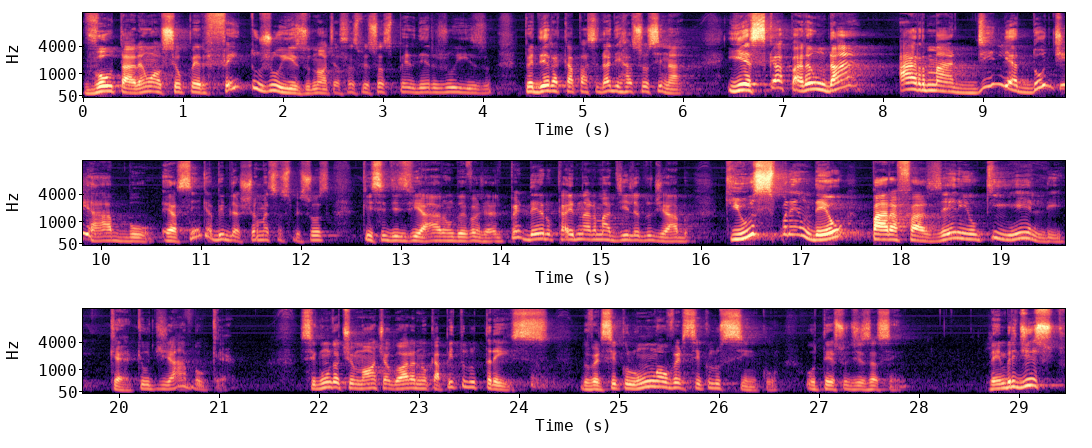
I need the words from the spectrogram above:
voltarão ao seu perfeito juízo. Note, essas pessoas perderam o juízo, perderam a capacidade de raciocinar e escaparão da armadilha do diabo. É assim que a Bíblia chama essas pessoas que se desviaram do Evangelho. Perderam, caíram na armadilha do diabo, que os prendeu para fazerem o que ele quer, que o diabo quer. Segundo Timóteo, agora no capítulo 3, do versículo 1 ao versículo 5, o texto diz assim: Lembre disto,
